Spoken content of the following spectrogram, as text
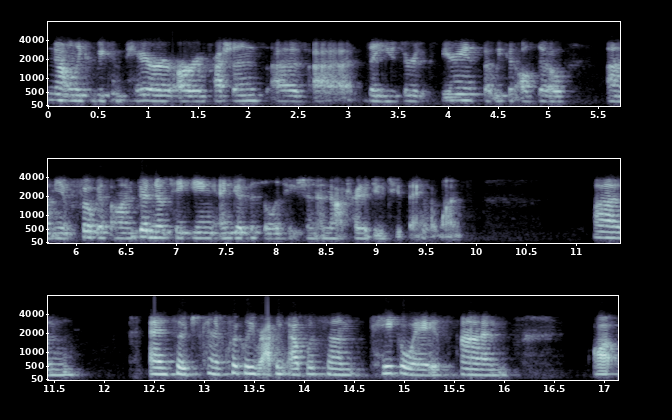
not only could we compare our impressions of uh, the user's experience, but we could also um, you know, focus on good note taking and good facilitation and not try to do two things at once. Um, and so just kind of quickly wrapping up with some takeaways. Um, uh,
